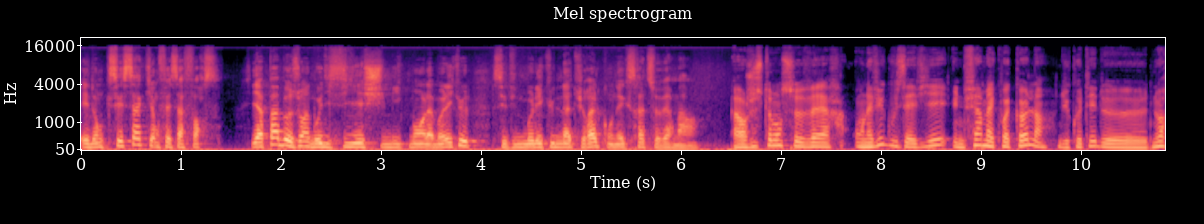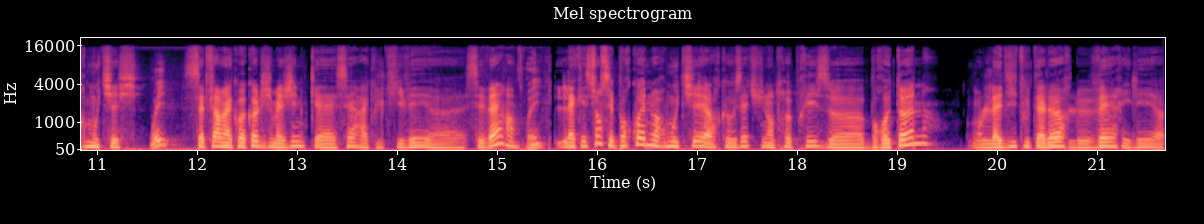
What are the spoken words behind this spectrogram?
et donc c'est ça qui en fait sa force. Il n'y a pas besoin de modifier chimiquement la molécule, c'est une molécule naturelle qu'on extrait de ce verre marin. Alors justement, ce verre, on a vu que vous aviez une ferme aquacole du côté de Noirmoutier. Oui. Cette ferme aquacole, j'imagine qu'elle sert à cultiver euh, ces verres. Oui. La question, c'est pourquoi Noirmoutier alors que vous êtes une entreprise euh, bretonne? On l'a dit tout à l'heure, le verre, il est euh,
